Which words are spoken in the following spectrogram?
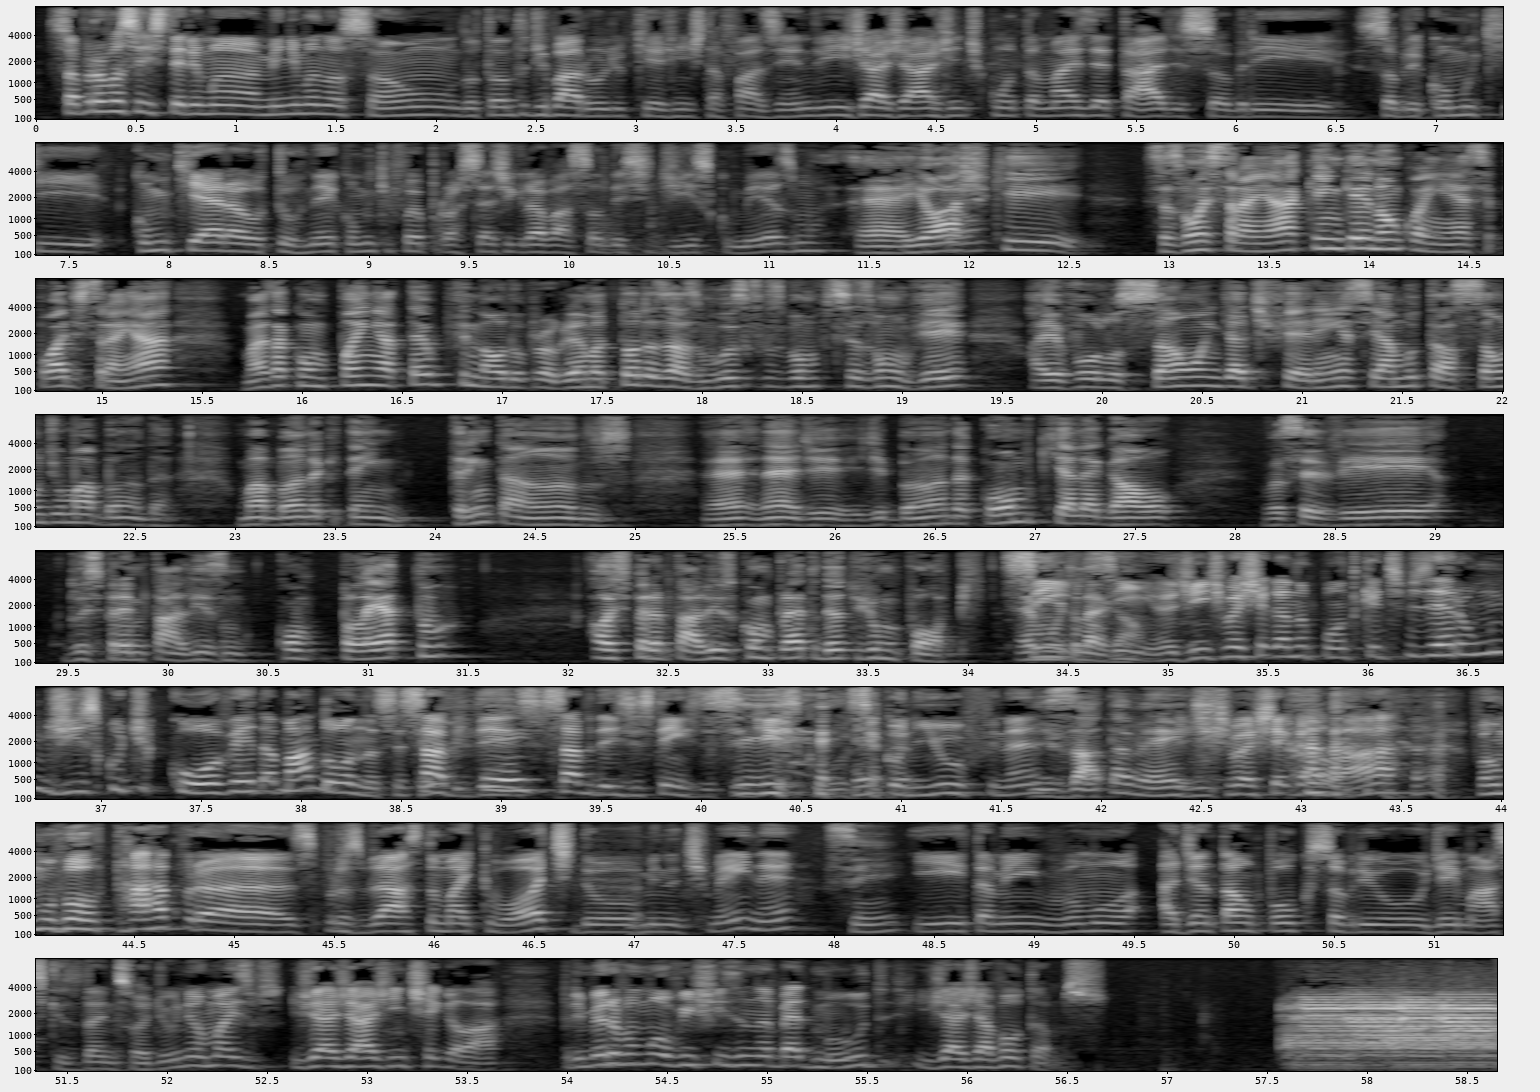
Só pra vocês terem uma mínima noção do tanto de barulho que a gente tá fazendo e já já a gente conta mais detalhes sobre, sobre como, que, como que era o turnê, como que foi o processo de gravação desse disco mesmo. É, e eu acho que vocês vão estranhar. Quem, quem não conhece pode estranhar, mas acompanhe até o final do programa todas as músicas. Vocês vão ver a evolução e a diferença e a mutação de uma banda. Uma banda que tem 30 anos é, né, de, de banda. Como que é legal você ver do experimentalismo completo ao experimentalismo completo dentro de um pop. É sim, muito legal. Sim, a gente vai chegar no ponto que eles fizeram um disco de cover da Madonna. Você sabe, Perfeito. desse, sabe da existência desse Sim. disco, o Second Youth, né? A Exatamente. gente vai chegar lá, vamos voltar para os braços do Mike Watt, do Minuteman, né? Sim. E também vamos adiantar um pouco sobre o Jay Masks do Dinosaur Jr., mas já já a gente chega lá. Primeiro vamos ouvir X in a Bad Mood e já já voltamos. She's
